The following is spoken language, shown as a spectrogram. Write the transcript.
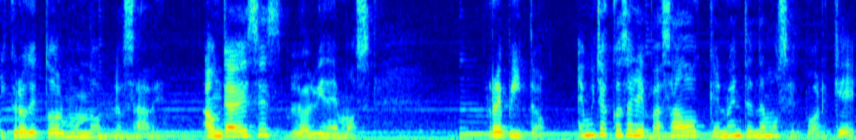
y creo que todo el mundo lo sabe. Aunque a veces lo olvidemos. Repito, hay muchas cosas del pasado que no entendemos el por qué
